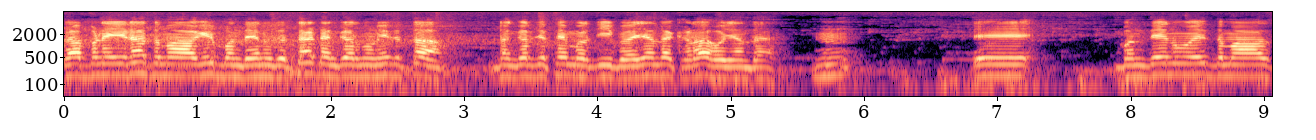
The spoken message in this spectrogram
ਰੱਬ ਨੇ ਜਿਹੜਾ ਦਿਮਾਗ ਇਹ ਬੰਦੇ ਨੂੰ ਦਿੱਤਾ, ਡੰਗਰ ਨੂੰ ਨਹੀਂ ਦਿੱਤਾ, ਡੰਗਰ ਜਿੱਥੇ ਮਰਜ਼ੀ ਬਹਿ ਜਾਂਦਾ, ਖੜਾ ਹੋ ਜਾਂਦਾ। ਹੂੰ। ਤੇ ਬੰਦੇ ਨੂੰ ਇਹ ਦਿਮਾਗ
